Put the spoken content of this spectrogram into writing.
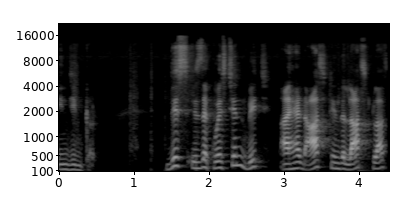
engine curve? This is the question which I had asked in the last class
